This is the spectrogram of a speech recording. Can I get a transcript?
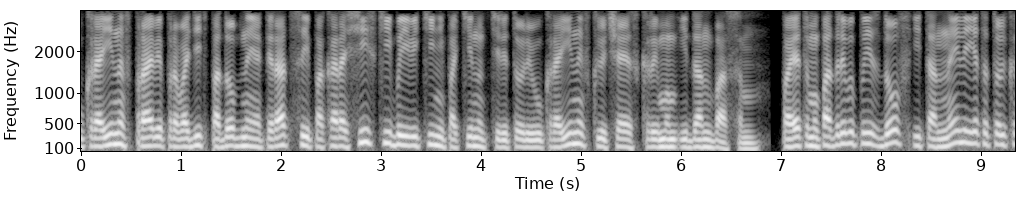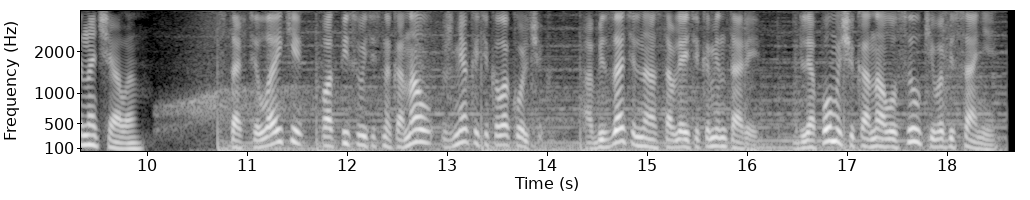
Украина вправе проводить подобные операции, пока российские боевики не покинут территорию Украины, включая с Крымом и Донбассом. Поэтому подрывы поездов и тоннелей это только начало. Ставьте лайки, подписывайтесь на канал, жмякайте колокольчик. Обязательно оставляйте комментарии. Для помощи каналу ссылки в описании.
